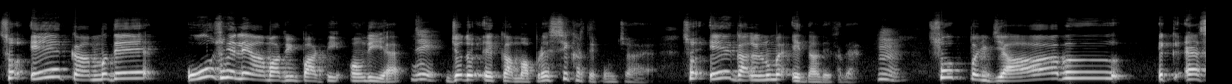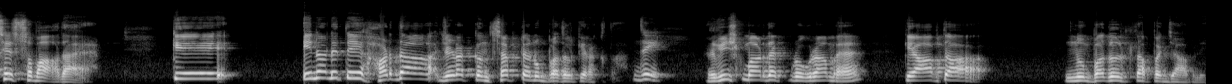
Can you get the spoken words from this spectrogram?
ਸੋ ਇਹ ਕੰਮ ਦੇ ਉਸ ਵੇਲੇ ਆਮ ਆਦਮੀ ਪਾਰਟੀ ਆਉਂਦੀ ਹੈ ਜਦੋਂ ਇਹ ਕੰਮ ਆਪਣੇ ਸਿਖਰ ਤੇ ਪਹੁੰਚਿਆ ਹੈ। ਸੋ ਇਹ ਗੱਲ ਨੂੰ ਮੈਂ ਇਦਾਂ ਦੇਖਦਾ ਹੂੰ। ਸੋ ਪੰਜਾਬ ਇੱਕ ਐਸੇ ਸੁਭਾਅ ਦਾ ਹੈ ਕਿ ਇਹਨਾਂ ਨੇ ਤੇ ਹੜ ਦਾ ਜਿਹੜਾ ਕਨਸੈਪਟ ਨੂੰ ਬਦਲ ਕੇ ਰੱਖਤਾ। ਜੀ। ਰਵੀਸ਼ ਕੁਮਾਰ ਦਾ ਇੱਕ ਪ੍ਰੋਗਰਾਮ ਹੈ ਕਿ ਆਪਦਾ ਨੂੰ ਬਦਲਤਾ ਪੰਜਾਬ ਨੇ।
